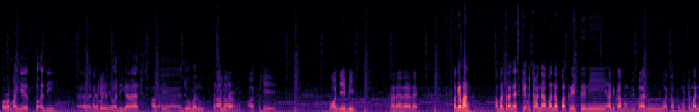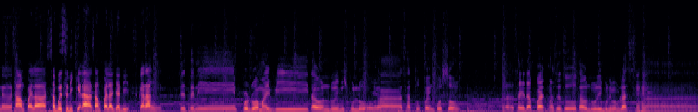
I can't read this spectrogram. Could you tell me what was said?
orang panggil Tok Adi uh, daripada Okey. Tok Adi Garage Okey. uh, Johor Baru Pasir Aha. Gudang Okey. Oh, JB. Alright, alright. Okey bang. Abang terangkan sikit macam mana abang dapat kereta ni? Adakah abang beli baru Ataupun macam mana? Sampailah Sebe sedikit lah. Sampailah jadi Sekarang. Kereta ni Pro 2 Myvi tahun 2010 Ya. uh, 1.0 uh, saya dapat masa tu tahun 2015 Mhm. uh,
